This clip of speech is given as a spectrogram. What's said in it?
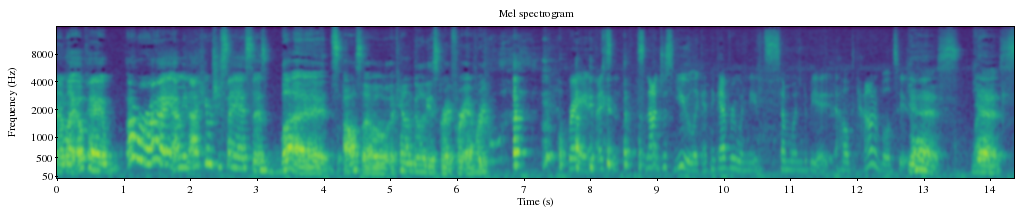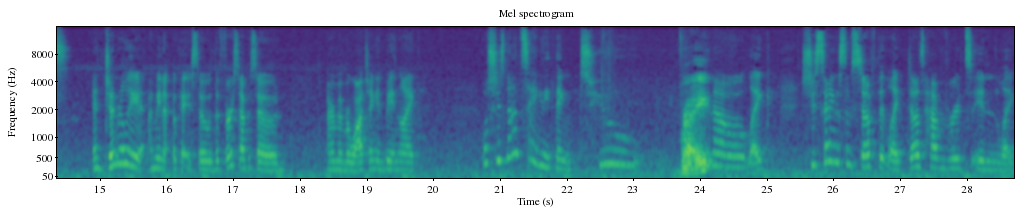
And I'm like, okay, all right. I mean, I hear what you're saying, sis, but also accountability is great for everyone. Right. Like- It's, it's not just you. Like, I think everyone needs someone to be held accountable to. yes. Like- yes. And generally, I mean, okay, so the first episode, I remember watching and being like, well, she's not saying anything too, Right. you know, like, she's saying some stuff that, like, does have roots in, like,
